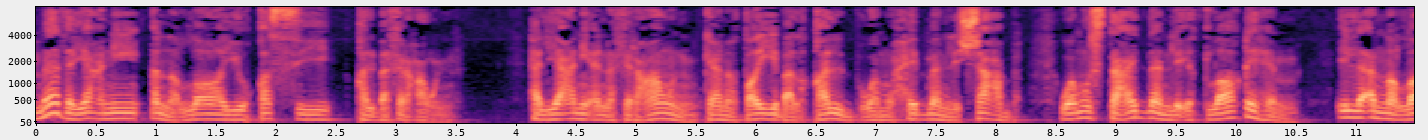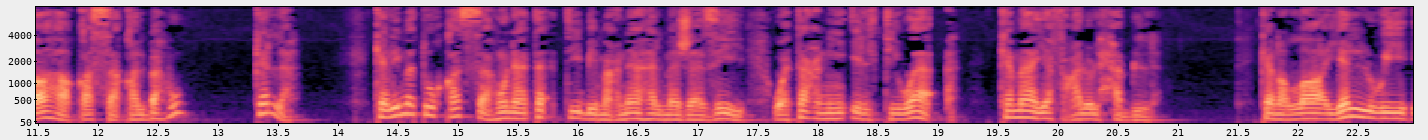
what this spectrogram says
ماذا يعني أن الله يقسي قلب فرعون؟ هل يعني أن فرعون كان طيب القلب ومحبا للشعب ومستعدا لإطلاقهم إلا أن الله قس قلبه؟ كلا كلمة قس هنا تأتي بمعناها المجازي وتعني التواء كما يفعل الحبل. كان الله يلوي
